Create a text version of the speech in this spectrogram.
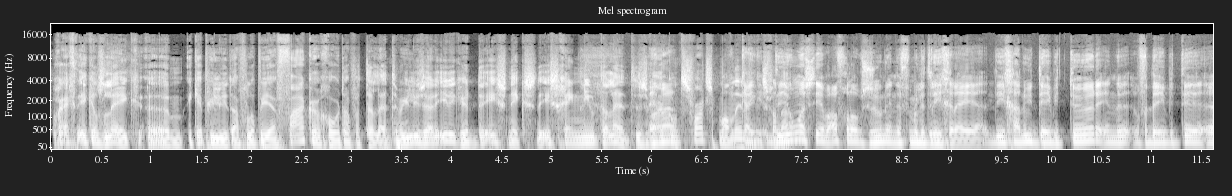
Toch echt, ik als leek, ehm, ik heb jullie het afgelopen jaar vaker gehoord over talenten. Maar jullie zeiden iedere keer, er is niks. Er is geen nieuw talent. Dus waar maar- komt Zwartsman ineens Kijk, de vandaan? jongens die hebben afgelopen seizoen in de Formule 3 gereden. Die gaan nu debuteren in de... Of debute, eh,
